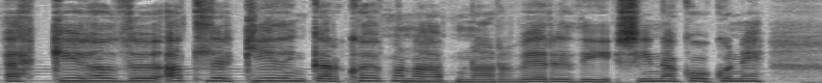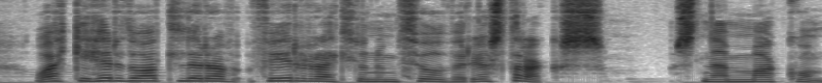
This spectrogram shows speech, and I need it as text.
Ekki höfðu allir gýðingar kaupmannahafnar verið í sínagókunni og ekki heyrðu allir af fyrirætlunum þjóðverja strax. Snemma kom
